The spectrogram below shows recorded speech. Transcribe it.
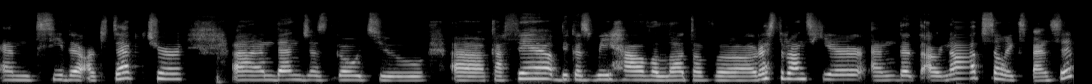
and see the architecture and then just go to a cafe because we have a lot of uh, restaurants here and that are not so expensive,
